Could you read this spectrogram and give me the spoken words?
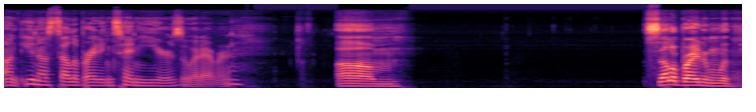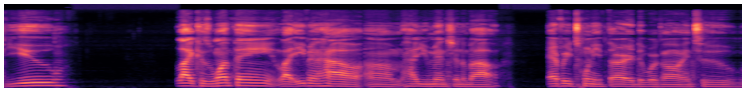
On you know, celebrating ten years or whatever. Um, celebrating with you, like, cause one thing, like even how um how you mentioned about every twenty third that we're going to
